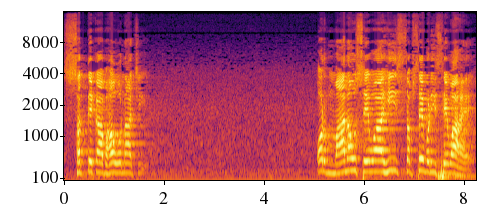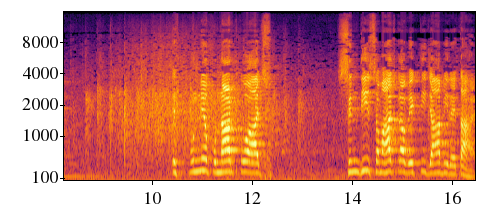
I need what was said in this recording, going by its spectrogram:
सत्य का भाव होना चाहिए। और मानव सेवा ही सबसे बड़ी सेवा है। पुण्य पुण्यार्थ को आज सिंधी समाज का व्यक्ति जहाँ भी रहता है,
